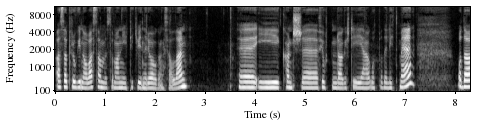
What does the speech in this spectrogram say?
altså proginova, samme som man gir til kvinner i overgangsalderen, eh, i kanskje 14 dagers tid. Jeg har gått på det litt mer. Og da,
